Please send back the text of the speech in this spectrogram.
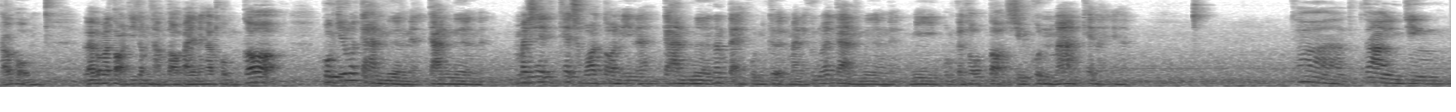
ครับผม แล้วก็มาต่อที่คำถามต่อไปนะครับ ผมก็คุณคิดว่าการเมืองเนี่ยการเมืองเนี่ยไม่ใช่แค่เฉพาะตอนนี้นะการเมืองตั้งแต่คุณเกิดมาเนี่ยคุณว่าการเมืองเนี่ยมีผลกระทบต่อชีวิตคุณมากแค่ไหนฮะถ้าถ้าเอาจริงๆ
